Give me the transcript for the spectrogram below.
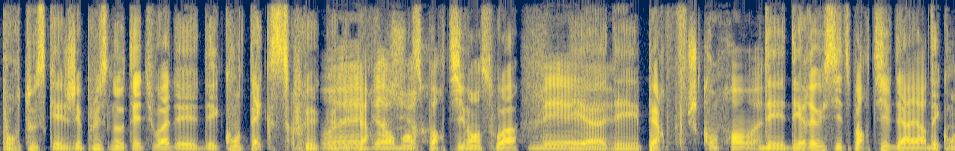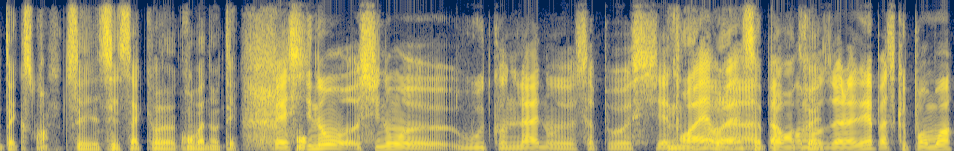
pour tout ce qui est. J'ai plus noté, tu vois, des, des contextes que, que Ouais, des performances sportives en soi Mais et des perfs je comprends. ouais. des, des réussites sportives derrière des contextes. c'est ça que- qu'on va noter. Mais sinon, sinon euh, Wood Conlan, euh, ça peut aussi être Ouais, ouais, la ça performance de l'année parce que pour moi,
